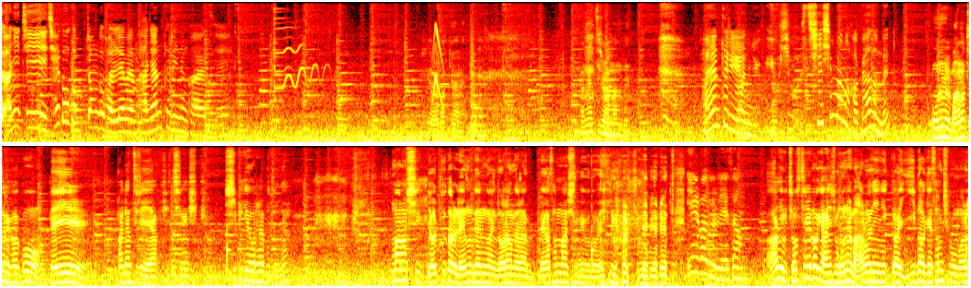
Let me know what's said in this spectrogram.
아니지 최고급 정도 가려면 반얀트리는 가야지. 이게 얼마밖에 안해? 반년틀이 얼만데? 반얀트리 한 60, 70만 원 가게 하던데? 오늘 만원짜리 가고 내일 반년틀이 예약 진행시켜. 12개월 할부되냐? 5만원씩 12달 내면 되는 거 아니 너랑 나랑 내가 3만원씩 내고 너 2만원씩 내면은. 1박을 위해서? 아니 저스트 1박이 아니지. 오늘 만원이니까 2박에 35만원.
